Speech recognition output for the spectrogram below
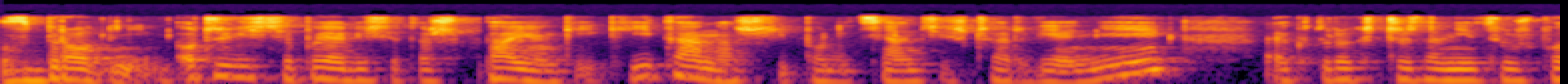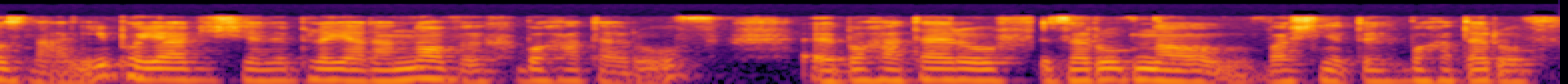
zbrodni. Oczywiście pojawi się też Pająk i Kita, nasi policjanci szczerwieni, których czytelnicy już poznali. Pojawi się plejada nowych bohaterów, bohaterów zarówno właśnie tych bohaterów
